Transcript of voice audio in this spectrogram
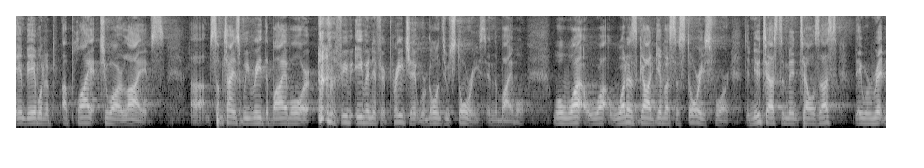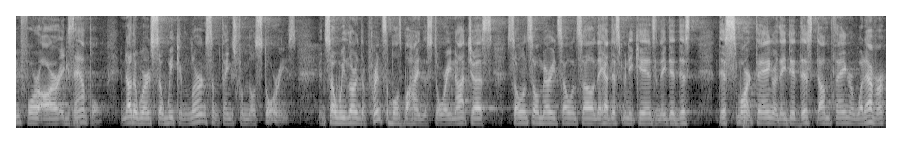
and be able to apply it to our lives. Um, sometimes we read the Bible, or if even if it preach it, we're going through stories in the Bible. Well, what, what, what does God give us the stories for? The New Testament tells us they were written for our example. In other words, so we can learn some things from those stories. And so we learn the principles behind the story, not just so and so married so and so, and they had this many kids, and they did this, this smart thing, or they did this dumb thing, or whatever.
